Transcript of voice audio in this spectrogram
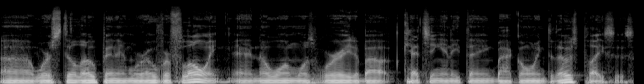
uh, were still open and were overflowing, and no one was worried about catching anything by going to those places.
